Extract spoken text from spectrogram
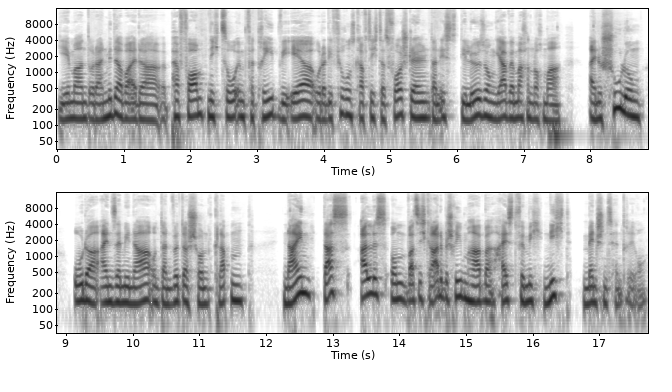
jemand oder ein Mitarbeiter performt nicht so im Vertrieb, wie er oder die Führungskraft sich das vorstellen, dann ist die Lösung, ja, wir machen nochmal eine Schulung oder ein Seminar und dann wird das schon klappen. Nein, das alles, um was ich gerade beschrieben habe, heißt für mich nicht Menschenzentrierung.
